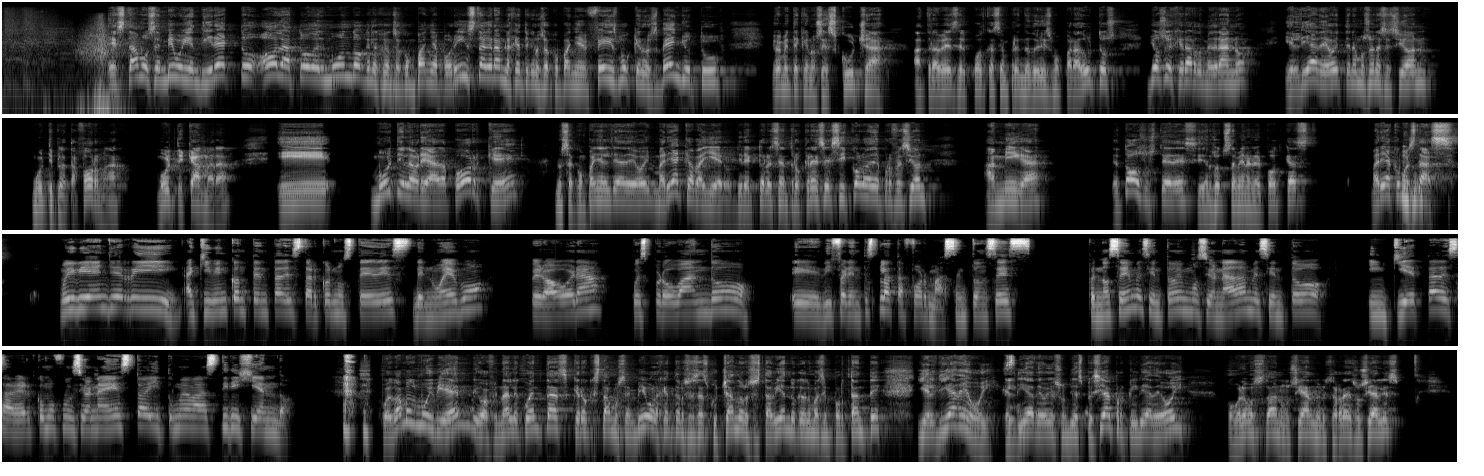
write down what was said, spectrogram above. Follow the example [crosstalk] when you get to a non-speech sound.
Estamos en vivo y en directo. Hola a todo el mundo que nos acompaña por Instagram, la gente que nos acompaña en Facebook, que nos ve en YouTube y obviamente que nos escucha a través del podcast Emprendedurismo para Adultos. Yo soy Gerardo Medrano y el día de hoy tenemos una sesión multiplataforma, multicámara y multilaureada porque nos acompaña el día de hoy María Caballero, directora del Centro Crece, psicóloga de profesión, amiga de todos ustedes y de nosotros también en el podcast. María, ¿cómo estás? Muy bien, Jerry. Aquí bien contenta de estar con ustedes de nuevo, pero ahora pues probando eh, diferentes plataformas. Entonces, pues no sé, me siento emocionada, me siento inquieta de saber cómo funciona esto y tú me vas dirigiendo. Pues vamos muy bien, digo, a final de cuentas, creo que estamos en vivo, la gente nos está escuchando, nos está viendo, que es lo más importante. Y el día de hoy, el día de hoy es un día especial porque el día de hoy, como lo hemos estado anunciando en nuestras redes sociales,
